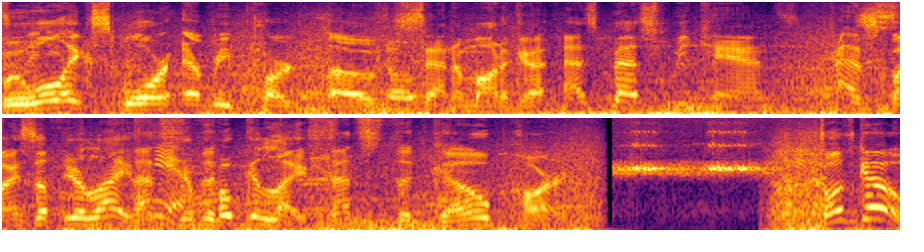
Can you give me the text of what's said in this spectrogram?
We will explore every part of Santa Monica as best we can. As- Spice up your life, That's your the- Poke life. That's the go part. Let's go!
